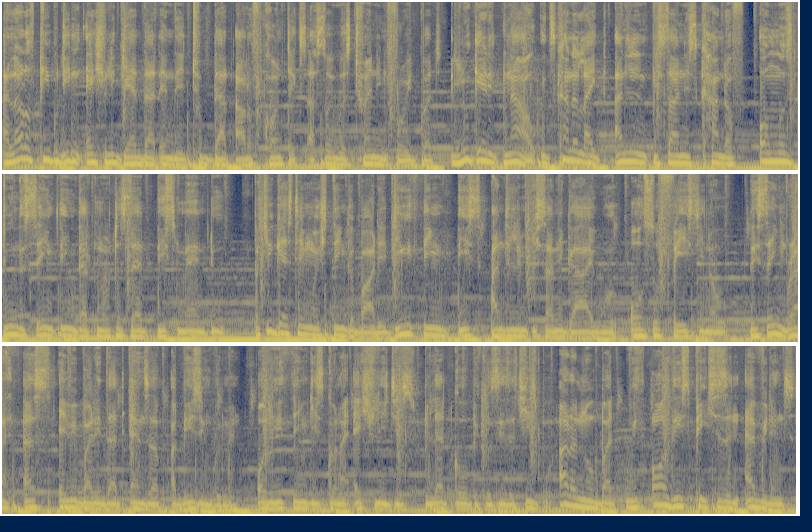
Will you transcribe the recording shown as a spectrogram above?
A lot of people didn't actually get that and they took that out of context. I saw he was trending for it, but look at it now. It's kind of like Andile Mpisane is kind of almost doing the same thing that Nota said this man do. But you guys tell me what you think about it. Do you think this Andile Mpisane guy will also face, you know, the same wrath as everybody that ends up abusing women? Or do you think he's gonna actually just be let go because he's a cheese ball? I don't know, but with all these pictures and evidence,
